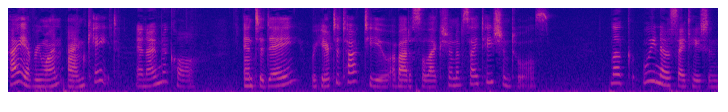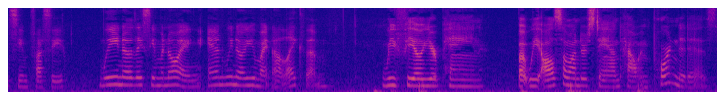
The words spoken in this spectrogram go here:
Hi everyone, I'm Kate. And I'm Nicole. And today we're here to talk to you about a selection of citation tools. Look, we know citations seem fussy. We know they seem annoying, and we know you might not like them. We feel your pain, but we also understand how important it is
